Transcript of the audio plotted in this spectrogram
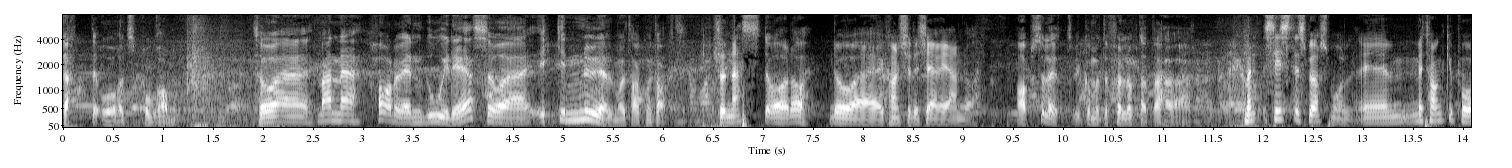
dette årets program. Så, eh, men eh, har du en god idé, så eh, ikke nøl med å ta kontakt. Så neste år, da, da kanskje det skjer igjen, da. Absolutt. Vi kommer til å følge opp dette her. Men siste spørsmål. Med tanke på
